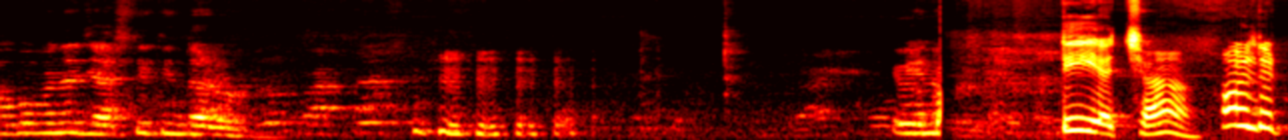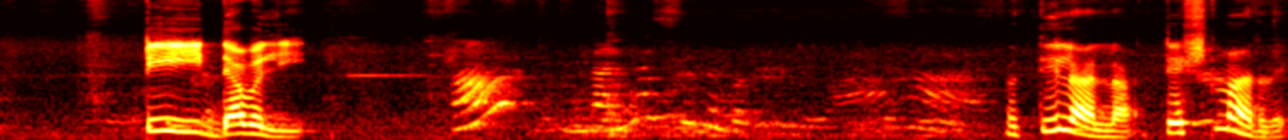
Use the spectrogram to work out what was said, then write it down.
ಕೋಪ ಬಂದ್ರೆ ಜಾಸ್ತಿ ತಿಂತಾಳು ಟಿ ಎಚ್ಚಾ ಹೌದು. T double E. ಗೊತ್ತಿಲ್ಲ ಅಲ್ಲ. ಟೆಸ್ಟ್ ಮಾಡಿದೆ.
